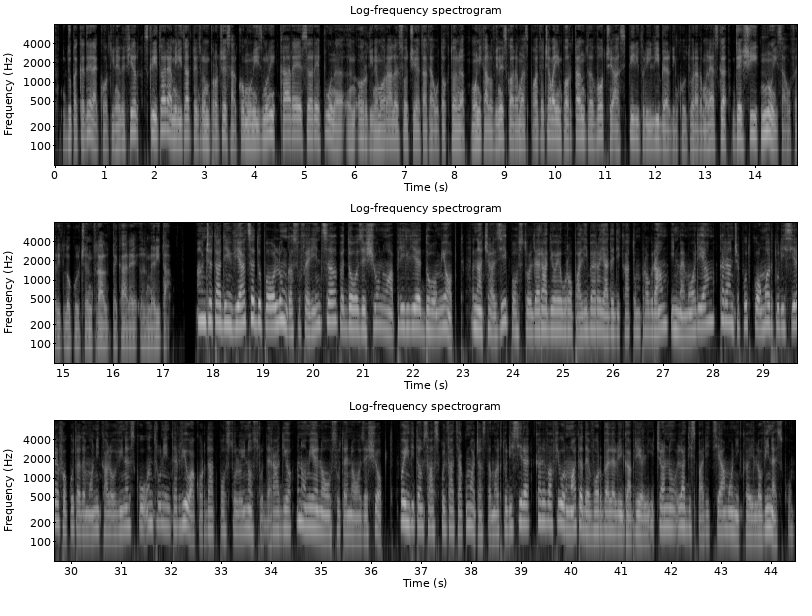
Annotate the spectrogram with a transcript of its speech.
După căderea cortinei de fier, scriitoarea a militat pentru un proces al comunismului care să repună în ordine morală societatea autohtonă. Monica Lovinescu a rămas poate cea mai importantă voce a spiritului liber din cultura românească, deși nu i s-a oferit locul central pe care îl merita. A încetat din viață după o lungă suferință pe 21 aprilie 2008. În acea zi, postul de Radio Europa Liberă i-a dedicat un program, In Memoriam, care a început cu o mărturisire făcută de Monica Lovinescu într-un interviu acordat postului nostru de radio în 1998. Vă invităm să ascultați acum această mărturisire, care va fi urmată de vorbele lui Gabriel Iceanu la dispariția Monicăi Lovinescu.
